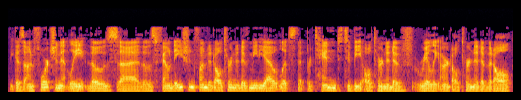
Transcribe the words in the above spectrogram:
because unfortunately those uh, those foundation funded alternative media outlets that pretend to be alternative really aren't alternative at all.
